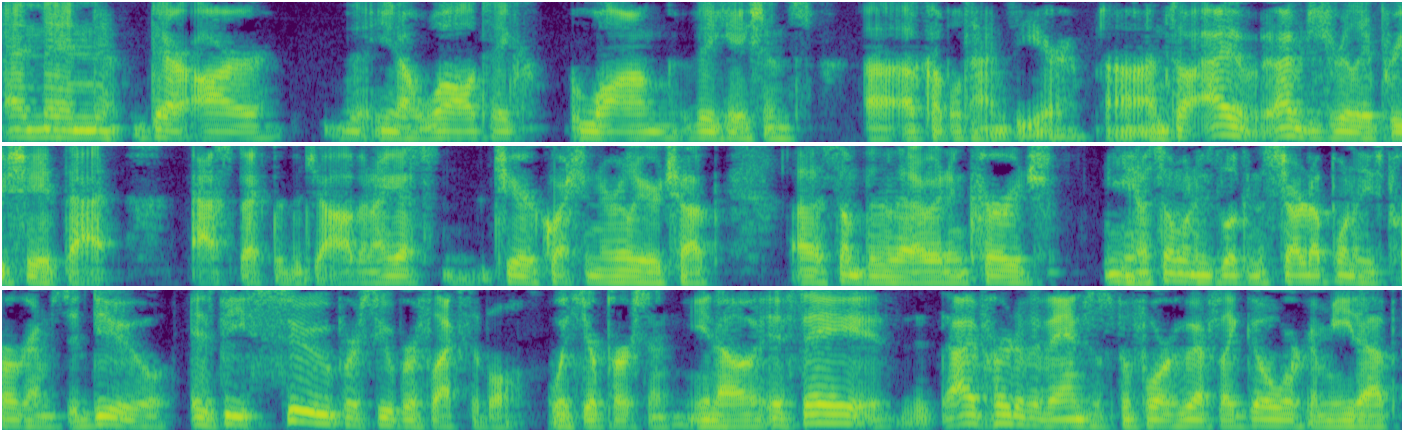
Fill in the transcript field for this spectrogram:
And then there are you know, we'll all take long vacations uh, a couple times a year. Uh, and so I, I just really appreciate that aspect of the job. And I guess to your question earlier, Chuck, uh, something that I would encourage you know, someone who's looking to start up one of these programs to do is be super, super flexible with your person. You know, if they, I've heard of evangelists before who have to like go work a meetup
